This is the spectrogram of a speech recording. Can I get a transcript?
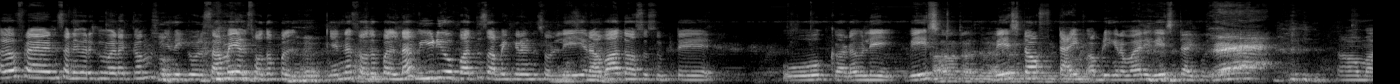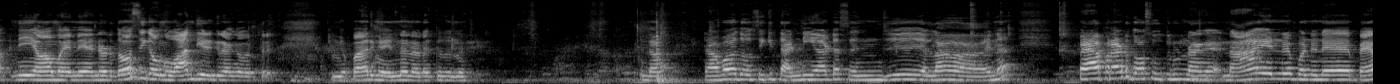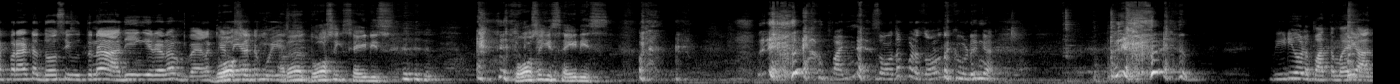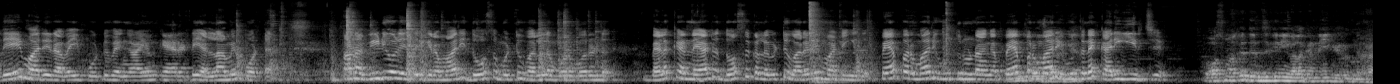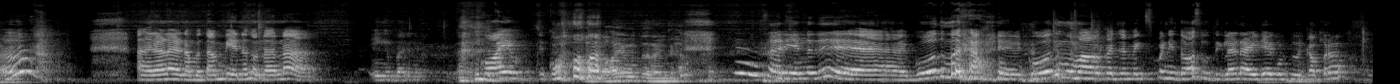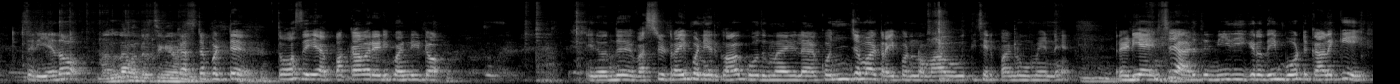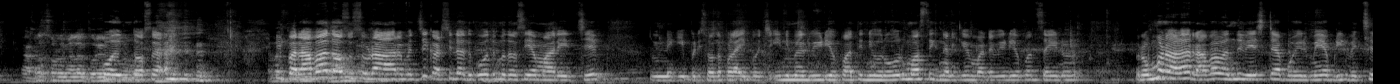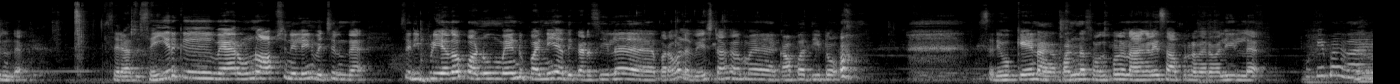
Hello friends அனைவருக்கும் வணக்கம். இன்னைக்கு ஒரு சமையல் சொதப்பல். என்ன சொதப்பல்னா வீடியோ பார்த்து சமைக்கிறேன்னு சொல்லி ரவா தோசை சுட்டு ஓ கடவுளே வேஸ்ட் வேஸ்ட் ஆஃப் டைம் அப்படிங்கிற மாதிரி வேஸ்ட் டைம் ஆமா நீ ஆமா என்ன என்னோட தோசைக்கு அவங்க வாந்தி எடுக்கிறாங்க ஒருத்தர். இங்க பாருங்க என்ன நடக்குதுன்னு. இந்தா ரவா தோசைக்கு தண்ணியாட்ட செஞ்சு எல்லாம் என்ன? பேப்பராட்ட தோசை ஊற்றணுன்னாங்க நான் என்ன பண்ணினேன் பேப்பராட்ட தோசை ஊற்றுனா அது எங்கிறனா போயிடுச்சு. அதாவது தோசைக்கு சைடிஸ் தோசைக்கு சைடிஸ் பண்ண சொதப்பட சொல்றதுக்கு விடுங்க. வீடியோவில் பார்த்த மாதிரி அதே மாதிரி ரவை போட்டு வெங்காயம் கேரட்டு எல்லாமே போட்டேன். ஆனால் வீடியோவில் எந்திரிக்கிற மாதிரி தோசை மட்டும் வரல மொறு மொறுன்னு. விளக்கெண்ணையாட்ட தோசைக்கல்லை விட்டு வரவே மாட்டேங்குது. பேப்பர் மாதிரி ஊற்றணும் நாங்கள் பேப்பர் மாதிரி ஊற்றுனே கருகிருச்சு. மாதிரி தெரிஞ்சுக்க நீ விளக்கண்ணைங்கிறது அதனால நம்ம தம்பி என்ன சொன்னார்னா இங்க பாருங்க. கோயம் சரி என்னது? கோதுமை கோதுமை மாவை கொஞ்சம் மிக்ஸ் பண்ணி தோசை ஊற்றிக்கலான்னு ஐடியா கொடுத்ததுக்கு அப்புறம் சரி ஏதோ நல்லா வந்துருச்சுங்க. கஷ்டப்பட்டு தோசையை பக்காவாக ரெடி பண்ணிட்டோம். இது வந்து ஃபஸ்ட்டு ட்ரை பண்ணியிருக்கோம். கோதுமையில் கொஞ்சமாக ட்ரை பண்ணோம் மாவு ஊற்றி சரி பண்ணுவோமேன்னு. ரெடி ஆயிடுச்சு. அடுத்து மீதி இருக்கிறதையும் போட்டு கலக்கி கோதுமை தோசை. இப்போ ரவா தோசை சுட ஆரம்பிச்சு கடைசியில் அது கோதுமை தோசையாக மாறிடுச்சு. இன்னைக்கு இப்படி சொதப்பலாகி போச்சு. இனிமேல் வீடியோ பார்த்து நீ ஒரு ஒரு மாதத்துக்கு நினைக்கவே மாட்டேன். வீடியோ பார்த்து செய்யணும்னு. ரொம்ப நாளாக ரவை வந்து வேஸ்ட்டாக போயிருமே அப்படின்னு வச்சுருந்தேன். சரி அது செய்யறதுக்கு வேற ஒன்றும் ஆப்ஷன் இல்லைன்னு வச்சுருந்தேன். சரி இப்படி ஏதோ பண்ணுவோமேன்னு பண்ணி அது கடைசியில் பரவாயில்ல வேஸ்ட் ஆகாமல் காப்பாற்றிட்டோம் சரி ஓகே நாங்கள் பண்ண சொதப்பல நாங்களே சாப்பிட்றோம். வேறு வழி இல்லை. ஓகே பாய் பாய்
